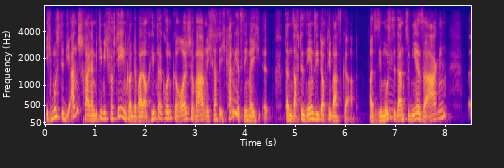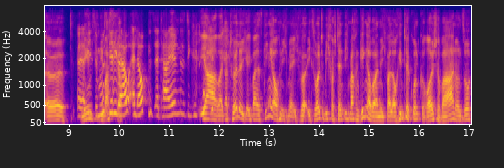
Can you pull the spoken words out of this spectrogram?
ich musste die anschreien, damit die mich verstehen konnte, weil auch Hintergrundgeräusche waren und ich sagte, ich kann jetzt nicht mehr. Ich, äh, dann sagte, nehmen Sie doch die Maske ab. Also sie musste Hm. dann zu mir sagen, äh, Äh, du musst dir die ab. Erlaubnis erteilen. dass die- Ja, aber natürlich, ich, weil es ging ja auch nicht mehr. Ich, ich sollte mich verständlich machen, ging aber nicht, weil auch Hintergrundgeräusche waren und so.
